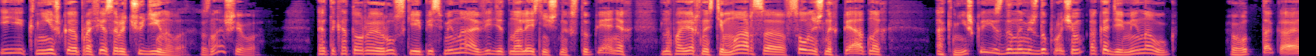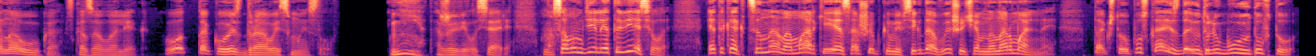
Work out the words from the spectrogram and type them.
и книжка профессора Чудинова. Знаешь его?» Это которые русские письмена видят на лестничных ступенях, на поверхности Марса, в солнечных пятнах, а книжка издана, между прочим, Академией наук. «Вот такая наука», — сказал Олег. «Вот такой здравый смысл». «Нет», — оживилась Аря, — «на самом деле это весело. Это как цена на марки с ошибками всегда выше, чем на нормальные. Так что пускай издают любую туфту.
